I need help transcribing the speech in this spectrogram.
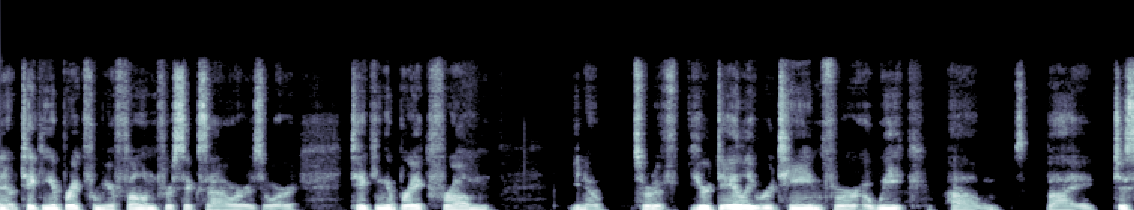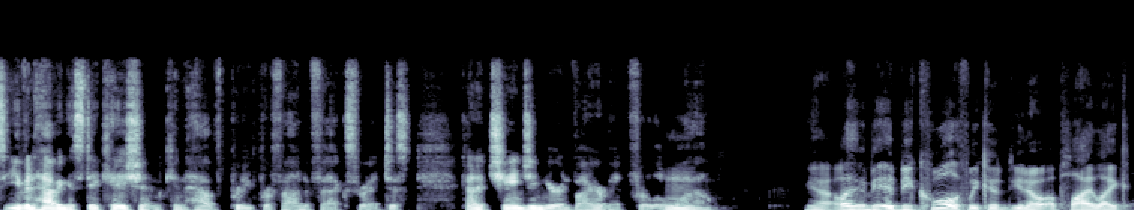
know taking a break from your phone for six hours or taking a break from you know sort of your daily routine for a week um, by just even having a staycation can have pretty profound effects right just kind of changing your environment for a little Mm. while Yeah, well, it'd be, it'd be cool if we could, you know, apply like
